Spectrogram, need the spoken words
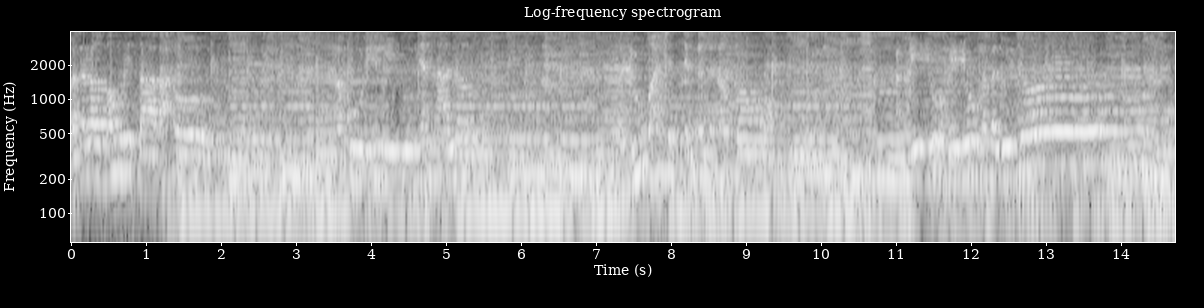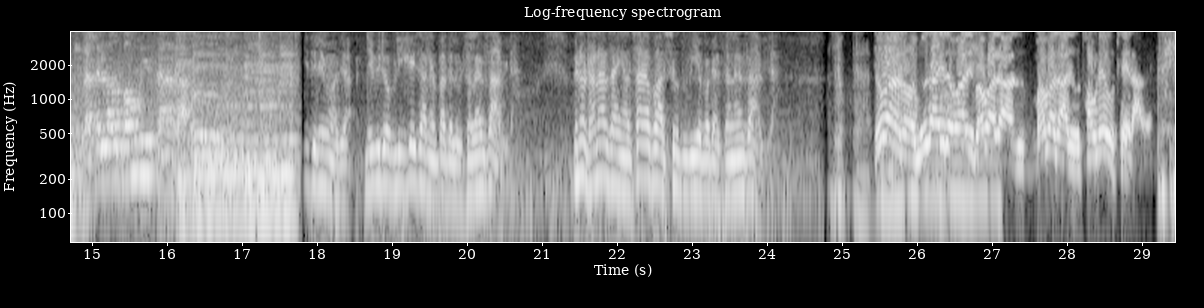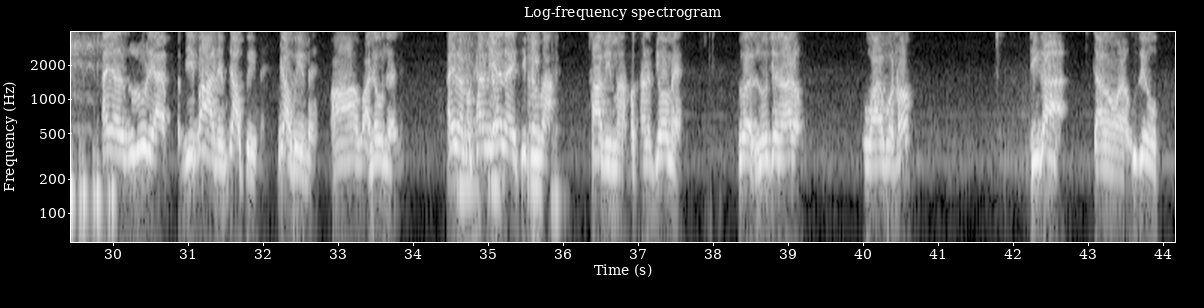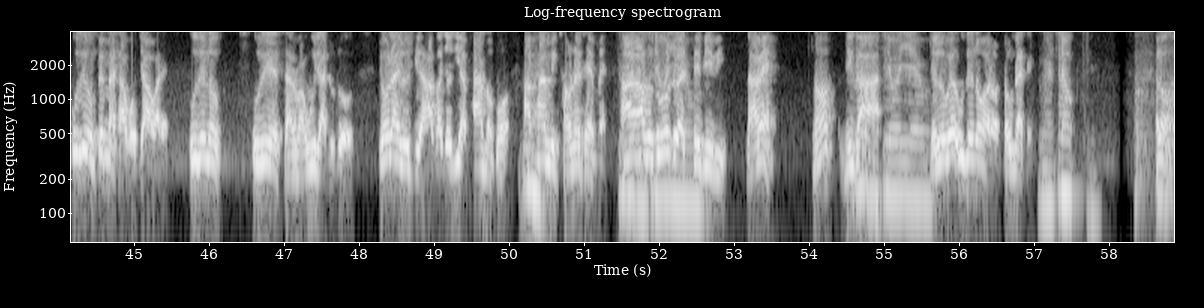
မတလောက်ပေါင်းလေးစားပါအိုးအပူဒီလီကူမျက်နှာလုံးဘလူးမှချစ်တဲ့မတလောက်ပေါင်းအမေယိုအမေယိုငါဘလူညိုမတလောက်ပေါင်းလေးစားပါအိုးဒီသတင်းပါဗျနေပြည်တော်ဗလီကိစ္စနဲ့ပတ်သက်လို့ဇလန်းစပြီလားမင်းတို့ဌာနဆိုင်ရာဆရာဖဆူသူရဲ့ဘက်ကဇလန်းစပြီလားရု ပ်တာပြောရတော့မျိုးသားရေးသမားတွေမဘာသာမဘာသာတွေကိုထောင်ထဲကိုထည့်တာပဲအဲ့ဒါလူတို့တွေကအပြေပကနေမြောက်ပေးမယ်မြောက်ပေးမယ်ဟာဘာလုံးနေလဲအဲ့ဒါမခံမရနိုင်ဖြစ်ပြီးမှထားပြီးမှမခံပြောမယ်သူကလိုချင်တာတော့ဟိုဟာပေါ့နော်အဓိကကြားကောင်ကတော့ဦးစင်းကိုဦးစင်းကိုပြစ်မှတ်ထားဖို့ကြားပါတယ်ဦးစင်းတို့ဦးစင်းရဲ့ဇာတမဝိဒါတူတို့ပြောလိုက်လို့ရှိရင်အာကကြောကြီးကဖမ်းမှာပေါ့အာဖမ်းပြီးထောင်ထဲထည့်မယ်အာဒါဆိုတို့အတွက်ဆင်းပြေးပြီဒါပဲ နော်အဓိကပြောရဲဒီလိုပဲဦးစင်းတို့ကတော့တုံးတတ်တယ်ငါကြောက်စီအဲ့တော့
